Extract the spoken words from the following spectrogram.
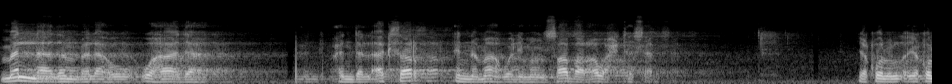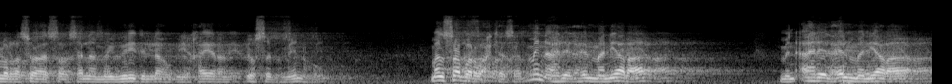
من لا ذنب له وهذا عند الأكثر إنما هو لمن صبر واحتسب. يقول, يقول الرسول عليه الصلاة والسلام من يريد الله به خيرا يصب منه. من صبر واحتسب؟ من أهل العلم من يرى؟ من أهل العلم من يرى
